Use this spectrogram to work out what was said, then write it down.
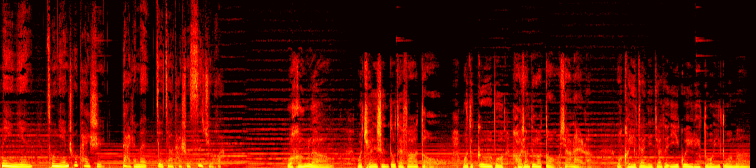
那一年。从年初开始，大人们就教他说四句话。我很冷，我全身都在发抖，我的胳膊好像都要抖下来了。我可以在你家的衣柜里躲一躲吗？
